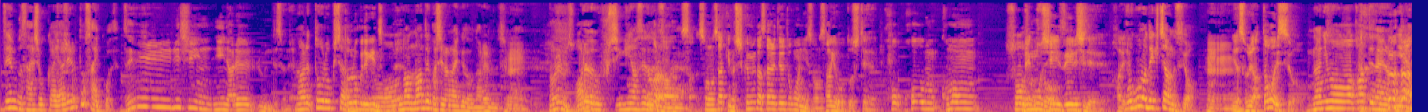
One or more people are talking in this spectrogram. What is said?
全部最初からやれると最高ですよ。税理士になれるんですよね。なれ、登録者登録できるんですもんねな、なんでか知らないけどなれるんですよね。うん。なれるんですよあれ、不思議な制度だですよね。から、さそのさっきの仕組み化されてるところにその作業を落として、ほ法務、顧問そうそうそう弁護士税理士で入る。僕もできちゃうんですよ。うん。いや、それやった方がいいですよ。何も分かってないのに。いや、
